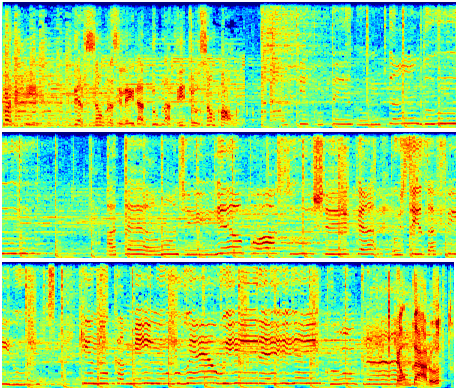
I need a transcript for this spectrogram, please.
Bucky, versão brasileira Dubla Vídeo São Paulo. Eu fico perguntando até onde eu posso chegar. Os desafios que no caminho eu irei encontrar. Que é um garoto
